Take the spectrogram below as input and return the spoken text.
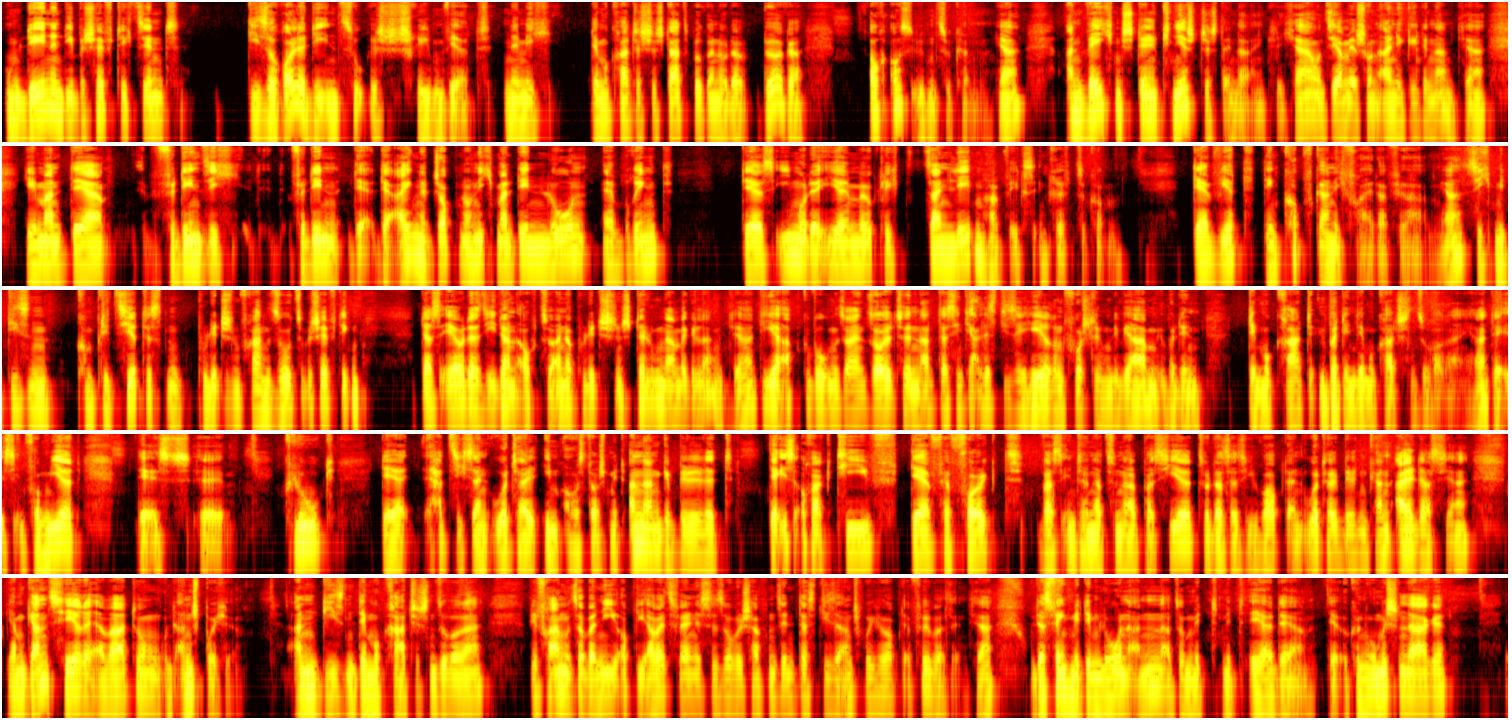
um denen, die beschäftigt sind, diese Rolle, die ihnen zugeschrieben wird, nämlich demokratische Staatsbürgerinnen oder Bürger, auch ausüben zu können. Ja? An welchen Stellen knirscht es denn da eigentlich? Ja, und Sie haben ja schon einige genannt. Ja, jemand, der für den sich, für den der, der eigene Job noch nicht mal den Lohn erbringt, der es ihm oder ihr ermöglicht, sein Leben halbwegs in den Griff zu kommen, der wird den Kopf gar nicht frei dafür haben, ja, sich mit diesen kompliziertesten politischen Fragen so zu beschäftigen, dass er oder sie dann auch zu einer politischen Stellungnahme gelangt, ja, die ja abgewogen sein sollte. Das sind ja alles diese hehren Vorstellungen, die wir haben über den Demokrat, über den demokratischen Souverän. Ja. Der ist informiert, der ist äh, klug, der hat sich sein Urteil im Austausch mit anderen gebildet, der ist auch aktiv, der verfolgt, was international passiert, sodass er sich überhaupt ein Urteil bilden kann. All das, ja. Wir haben ganz hehre Erwartungen und Ansprüche an diesen demokratischen Souverän. Wir fragen uns aber nie, ob die Arbeitsverhältnisse so beschaffen sind, dass diese Ansprüche überhaupt erfüllbar sind. Ja? Und das fängt mit dem Lohn an, also mit, mit eher der, der ökonomischen Lage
